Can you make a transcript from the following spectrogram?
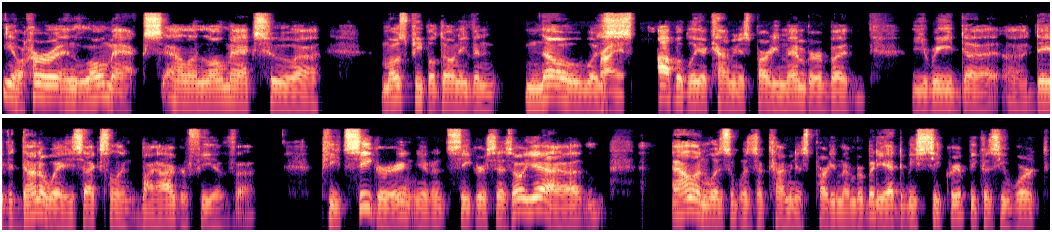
you know, her and Lomax, Alan Lomax, who uh, most people don't even know was right. probably a Communist Party member, but you read uh, uh, David Dunaway's excellent biography of uh, Pete Seeger, and you know, Seeger says, "Oh yeah, Alan was was a Communist Party member, but he had to be secret because he worked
